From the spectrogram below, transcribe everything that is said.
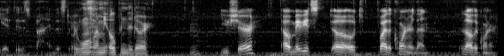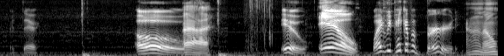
It is behind this door. it won't let me open the door. You sure? Oh, maybe it's uh, oh, it's by the corner then. In The other corner, right there. Oh, Ah. ew! Ew. Why did we pick up a bird? I don't know.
